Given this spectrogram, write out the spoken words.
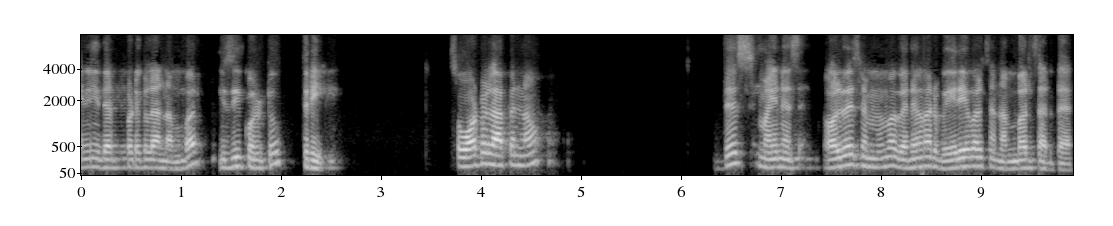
any that particular number is equal to 3. So what will happen now? This minus, always remember whenever variables and numbers are there,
